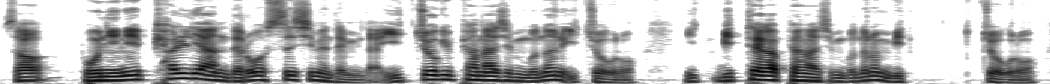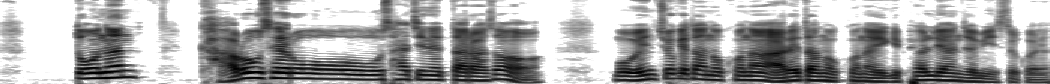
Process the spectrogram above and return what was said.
그래서 본인이 편리한 대로 쓰시면 됩니다. 이쪽이 편하신 분은 이쪽으로, 이 밑에가 편하신 분은 밑쪽으로. 또는 가로 세로 사진에 따라서 뭐 왼쪽에다 놓거나 아래다 놓거나 이게 편리한 점이 있을 거예요.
